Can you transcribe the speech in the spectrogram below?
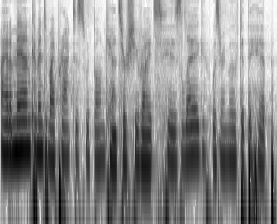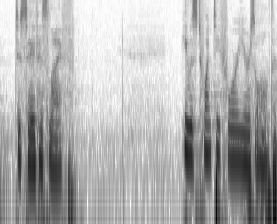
I had a man come into my practice with bone cancer, she writes. His leg was removed at the hip to save his life. He was 24 years old.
